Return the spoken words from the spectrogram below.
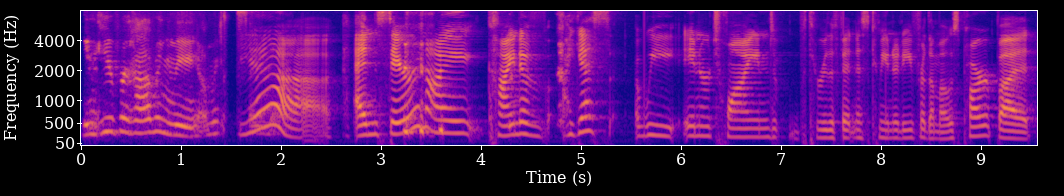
Thank you for having me. I'm excited. Yeah. And Sara and I kind of, I guess we intertwined through the fitness community for the most part, but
